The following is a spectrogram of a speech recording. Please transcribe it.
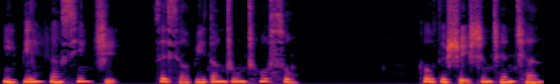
一边让仙指在小臂当中抽送，勾得水声潺潺。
